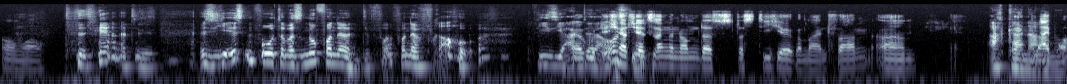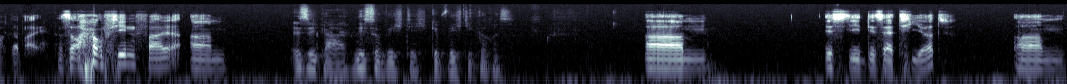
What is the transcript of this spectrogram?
Oh wow. Das wäre natürlich. Also hier ist ein Foto, aber es ist nur von der von, von der Frau. Wie sie Ja aktuell gut, ich aussieht. hatte jetzt angenommen, dass, dass die hier gemeint waren. Ähm, Ach, keine bleib Ahnung. auch dabei. So, auf jeden Fall. Ähm, Ist egal. Nicht so wichtig. Gibt Wichtigeres. ähm, ist die desertiert. Ähm,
